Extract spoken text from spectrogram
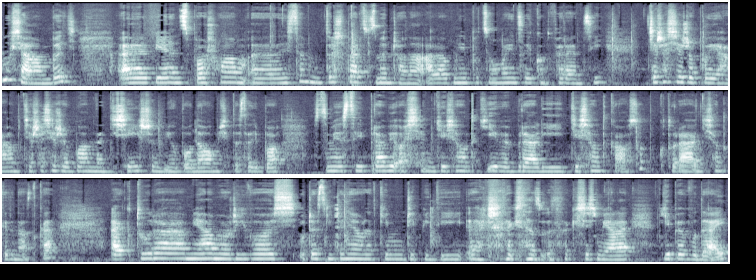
musiałam być, e, więc poszłam. E, jestem dość bardzo zmęczona, ale ogólnie podsumowanie całej konferencji. Cieszę się, że pojechałam, cieszę się, że byłam na dzisiejszym dniu, bo udało mi się dostać, bo w sumie z tej prawie 80 wybrali dziesiątkę osób, która dziesiątkę, jedenastkę która miała możliwość uczestniczenia w takim GPD, e, czy tak się nazywa, tak się śmiale, GPW Day,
